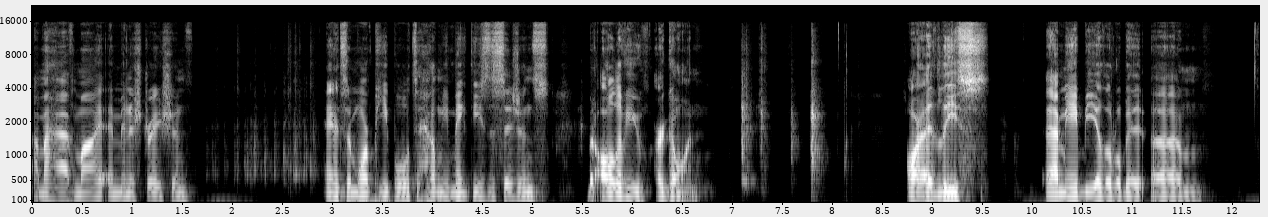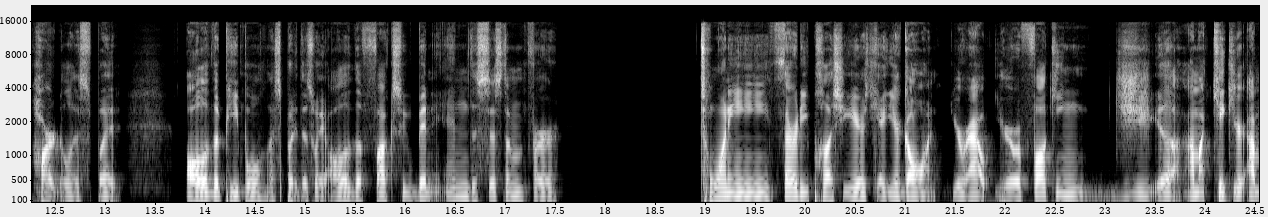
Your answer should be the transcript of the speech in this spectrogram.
I'm going to have my administration and some more people to help me make these decisions, but all of you are gone or at least that may be a little bit um, heartless, but all of the people, let's put it this way, all of the fucks who've been in the system for 20, 30 plus years, yeah, you're gone. You're out. You're a fucking I'm gonna kick your I'm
